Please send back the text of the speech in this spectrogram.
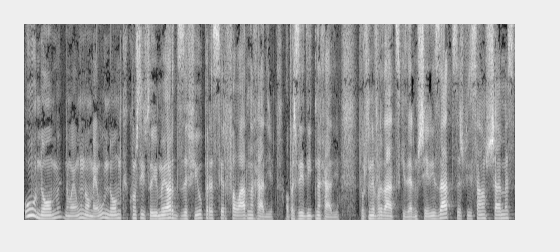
o nome, não é um nome, é o nome que constitui o maior desafio para ser falado na rádio, ou para ser dito na rádio. Porque, na verdade, se quisermos ser exatos, a exposição chama-se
